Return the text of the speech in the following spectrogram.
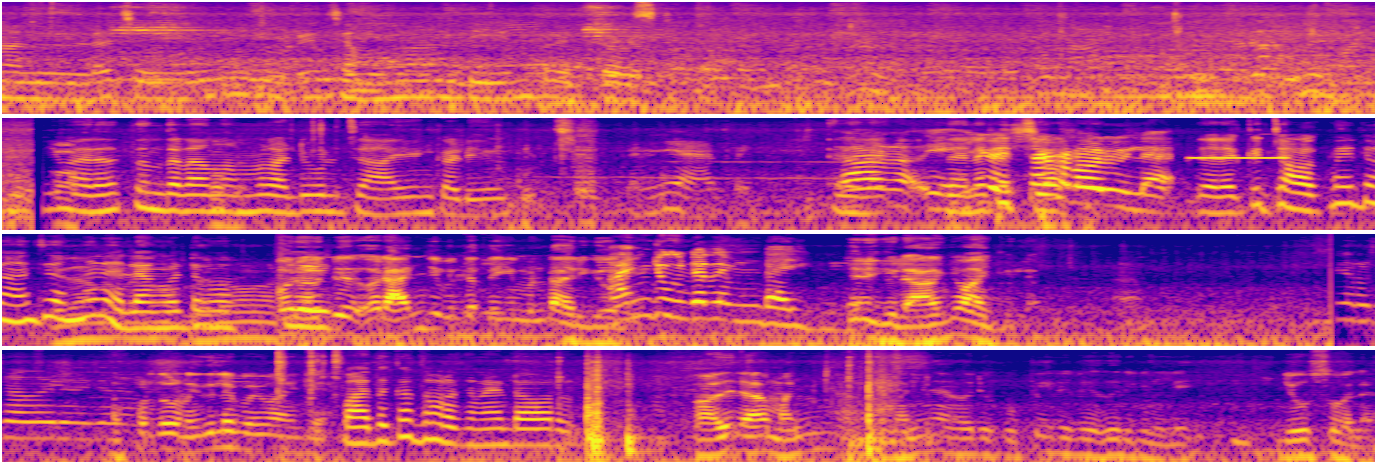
നല്ല ചൂട് ചമ്മന്തിയും ബ്രെഡ് ടോസ്റ്റും ഇനി വരാത്ത നമ്മൾ അടിപൊളി ചായയും കടിയും കുടിച്ചു. നിനക്ക് ചോക്ലേറ്റ് വാങ്ങിച്ചു തന്നല്ലേ അങ്ങോട്ട് പോ ഒരു അഞ്ച് മിനിറ്റത്തേക്ക് മിണ്ടായിരിക്കും. വാങ്ങിക്കില്ല ഇതിലേ പോയി വാങ്ങിക്കാം. പതുക്കെ തുറക്കണേ ഡോറ് അതിലാ മഞ്ഞ മഞ്ഞ ഒരു കുപ്പിയിൽ ജ്യൂസ് പോലെ.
